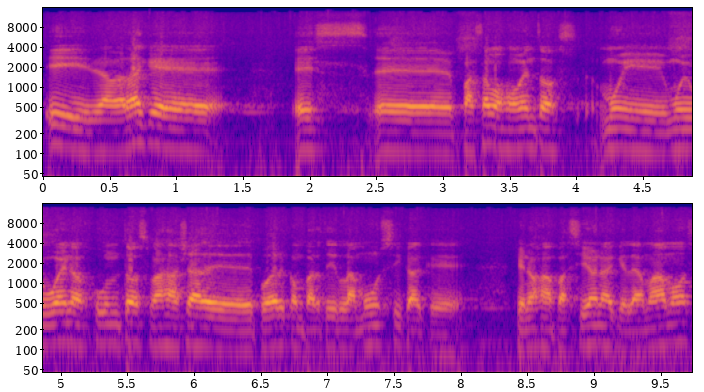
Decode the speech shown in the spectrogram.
Y la verdad que es, eh, pasamos momentos muy, muy buenos juntos, más allá de, de poder compartir la música que, que nos apasiona, que la amamos.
